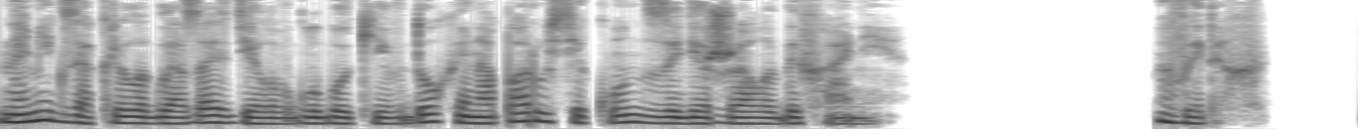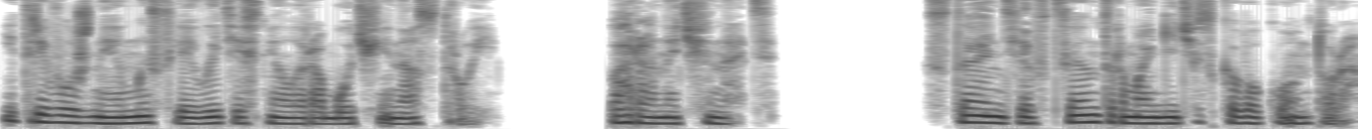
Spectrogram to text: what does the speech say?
На миг закрыла глаза, сделав глубокий вдох, и на пару секунд задержала дыхание. Выдох. И тревожные мысли вытеснил рабочий настрой. Пора начинать. Станьте в центр магического контура.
